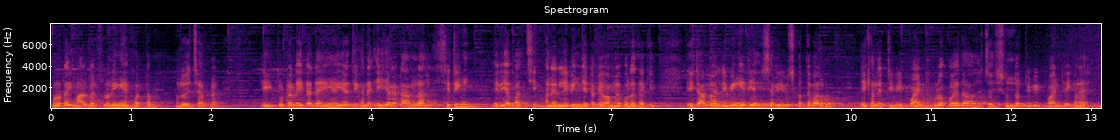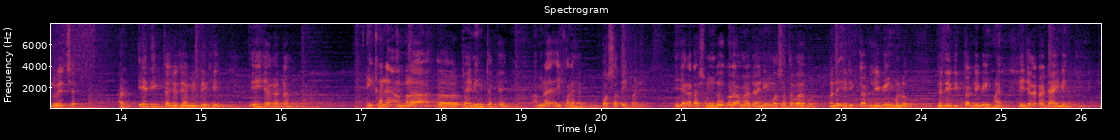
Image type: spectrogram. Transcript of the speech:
পুরোটাই মার্বেল ফ্লোরিংয়ে ঘরটা রয়েছে আপনার। এই টোটাল এইটা ডাইনিং এরিয়া যেখানে এই জায়গাটা আমরা সিটিং এরিয়া পাচ্ছি মানে লিভিং যেটাকে আমরা বলে থাকি। এইটা আমরা লিভিং এরিয়া হিসেবে ইউজ করতে পারব। এখানে টিভি পয়েন্টগুলো করে দেওয়া হয়েছে সুন্দর টিভি পয়েন্ট এখানে রয়েছে। আর এই দিকটা যদি আমি দেখি, এই জায়গাটা, এখানে আমরা ডাইনিংটাকে আমরা এখানে বসাতেই পারি। এই জায়গাটা সুন্দর করে আমরা ডাইনিং বসাতে পারব। মানে এদিকটা লিভিং হলো। যদি এদিকটা লিভিং হয়, এই জায়গাটা ডাইনিং তো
